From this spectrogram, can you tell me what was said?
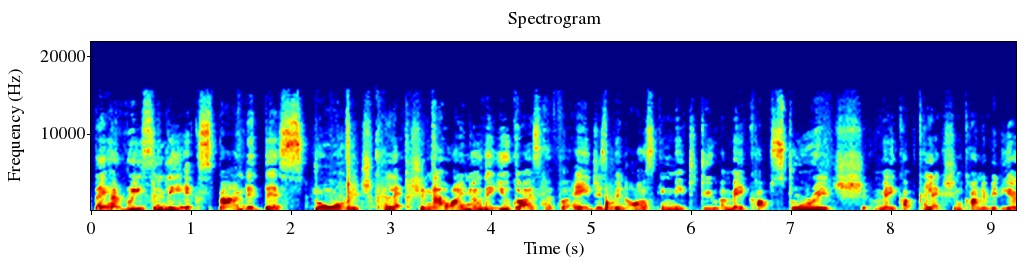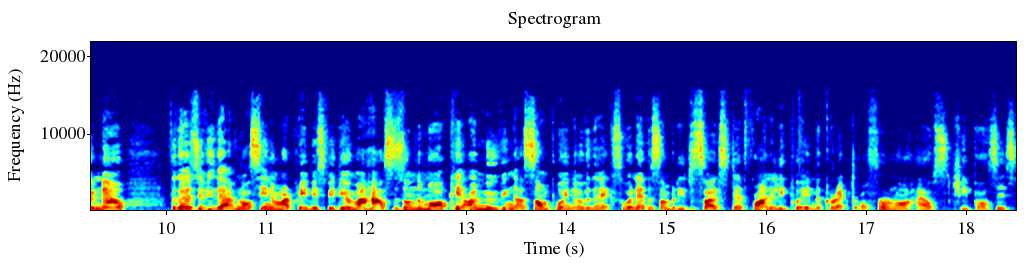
They have recently expanded their storage collection. Now, I know that you guys have for ages been asking me to do a makeup storage, makeup collection kind of video. Now, for those of you that have not seen in my previous video, my house is on the market. I'm moving at some point over the next, whenever somebody decides to finally put in the correct offer on our house, cheap asses.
